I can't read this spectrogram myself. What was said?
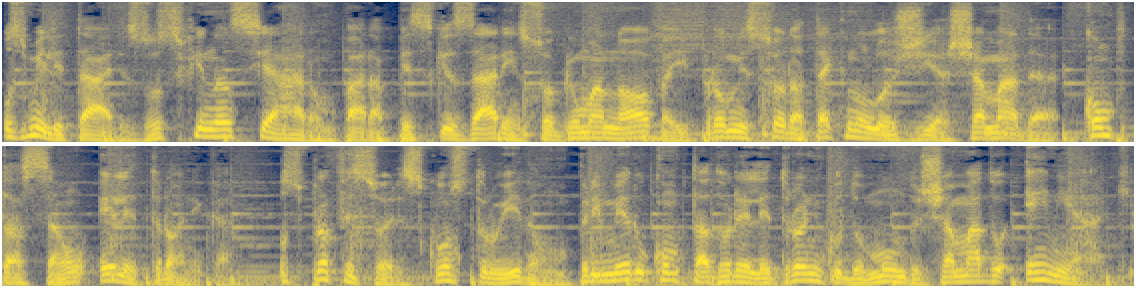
Os militares os financiaram para pesquisarem sobre uma nova e promissora tecnologia chamada computação eletrônica. Os professores construíram o primeiro computador eletrônico do mundo chamado ENIAC.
